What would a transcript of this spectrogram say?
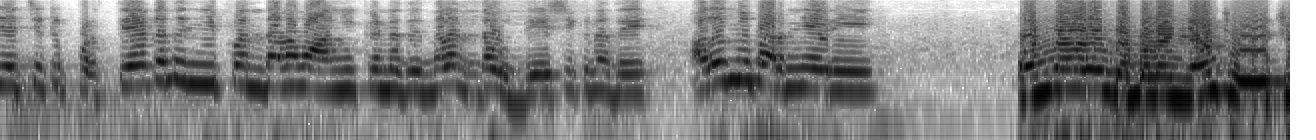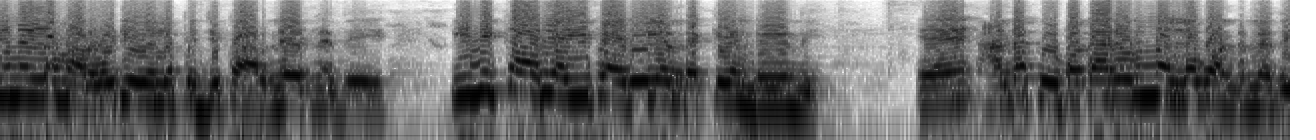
ചോദിച്ചിട്ട് പ്രത്യേകത ഇനിയിപ്പോ എന്താണ് വാങ്ങിക്കേണ്ടത്? നിങ്ങൾ എന്താ ഉദ്ദേശിക്കുന്നത്? അതൊന്ന് പറഞ്ഞേരി ഒന്നാലും പോലെ ഞാൻ ചോദിച്ചതിനുള്ള മറുപടി ഇതല്ല പിജി പറഞ്ഞു തരുന്നത്. എനിക്കറിയാം ഈ പേരിൽ എന്തൊക്കെയുണ്ട് എന്ന് ഏ എന്റെ കൂട്ടക്കാരോടൊന്നും അല്ല കൊണ്ടുവരുന്നത്.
